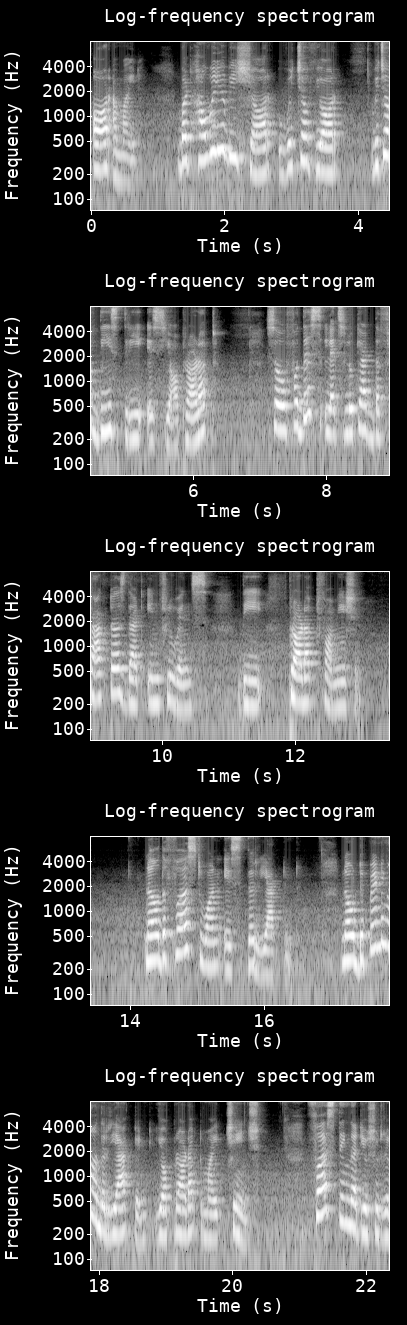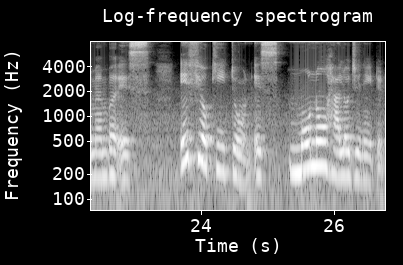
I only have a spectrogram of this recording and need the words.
or amide. But how will you be sure which of your which of these three is your product? So for this, let's look at the factors that influence the product formation. Now the first one is the reactant. Now depending on the reactant, your product might change. First thing that you should remember is if your ketone is monohalogenated,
